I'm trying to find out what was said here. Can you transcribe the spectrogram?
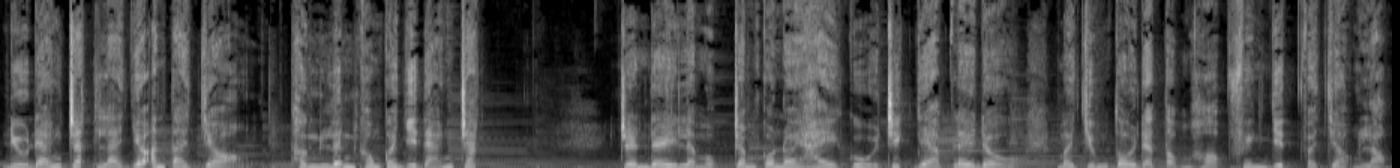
Điều đáng trách là do anh ta chọn, thần linh không có gì đáng trách. Trên đây là 100 câu nói hay của triết gia Plato mà chúng tôi đã tổng hợp phiên dịch và chọn lọc.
